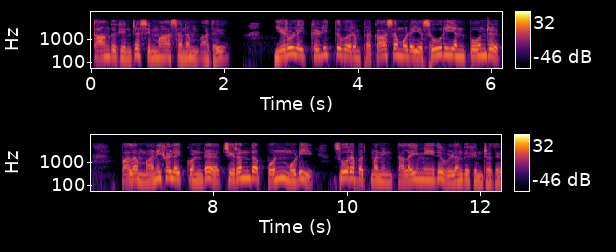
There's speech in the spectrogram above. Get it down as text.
தாங்குகின்ற சிம்மாசனம் அது. இருளை கிழித்து வரும் பிரகாசமுடைய சூரியன் போன்று பல மணிகளைக் கொண்ட சிறந்த பொன்முடி சூரபத்மனின் தலைமீது விளங்குகின்றது.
